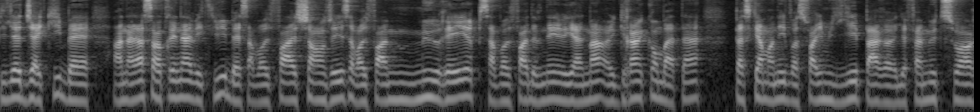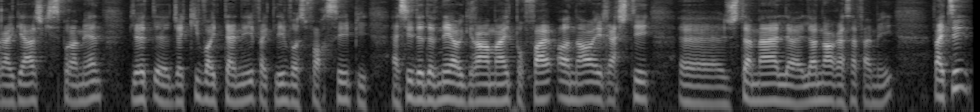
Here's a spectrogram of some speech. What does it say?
Puis là, Jackie, ben, en allant s'entraîner avec lui, ben, ça va le faire changer, ça va le faire mûrir, puis ça va le faire devenir également un grand combattant, parce qu'à un moment donné, il va se faire humilier par euh, le fameux tueur à gage qui se promène. Puis là, Jackie va être tanné, fait que là, il va se forcer, puis essayer de devenir un grand maître pour faire honneur et racheter justement l'honneur à sa famille. Fait tu sais,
